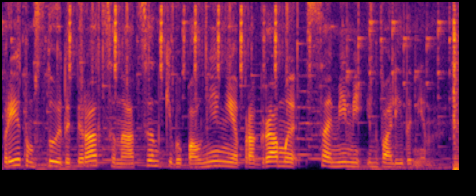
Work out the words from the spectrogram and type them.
При этом стоит опираться на оценки выполнения программы самими инвалидами.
